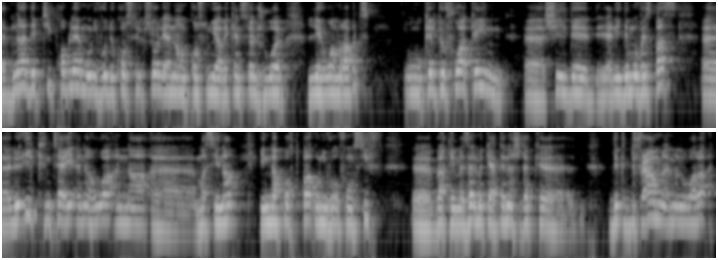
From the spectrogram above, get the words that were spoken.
عندنا دي بتي بروبليم او نيفو دو كونستركسيون لان اون كونستروي افيك ان سول جوار اللي هو مرابط وكيلكو فوا كاين شي دي يعني دي موفيز باس لو ايك نتاعي انا هو ان ماسينا il n'apporte pas au niveau offensif باقي مازال ما كيعطيناش داك ديك الدفعة من الوراء.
